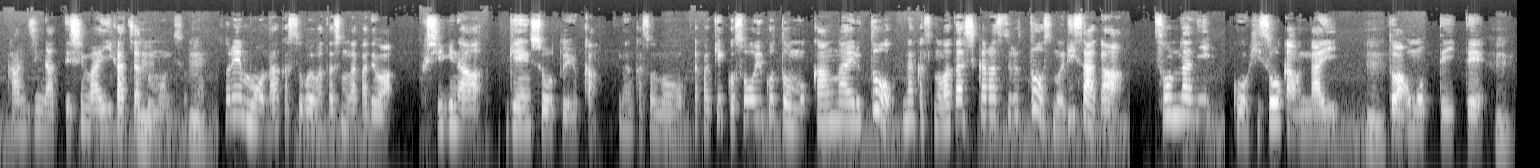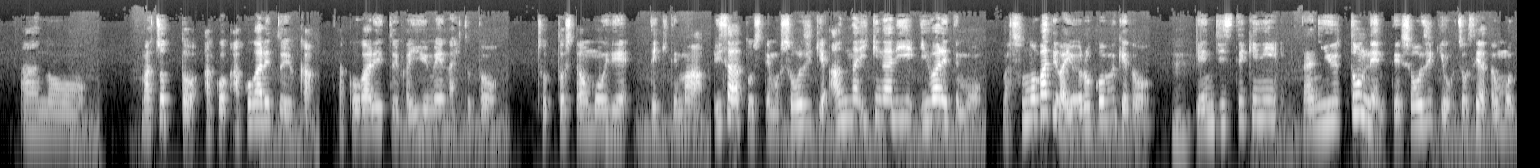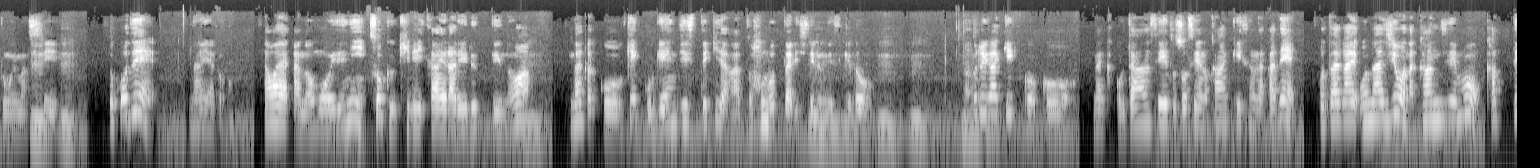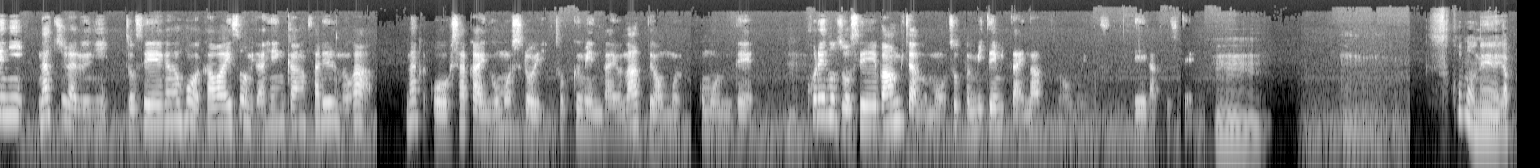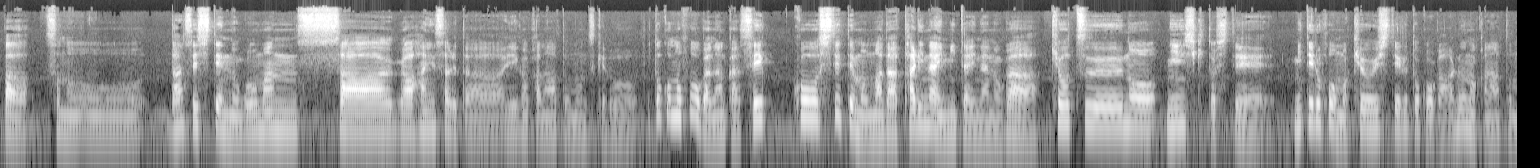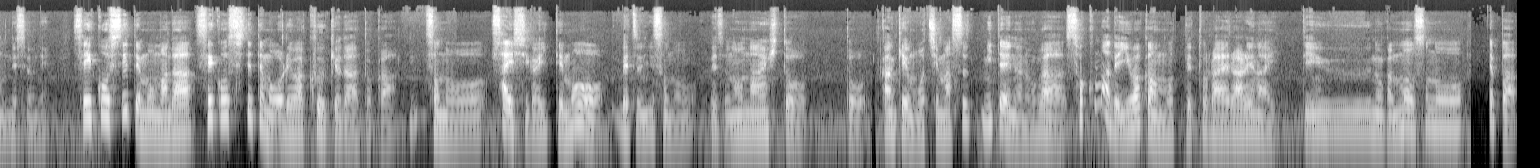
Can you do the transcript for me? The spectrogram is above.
感じになってしまいがちだと思うんですよね。うん。うん。それもなんかすごい私の中では不思議な現象というかなんかそのだから結構そういうことも考えるとなんかその私からするとそのリサがそんなにこう悲壮感はないうん。とは思っていて、うん。あのまあちょっとあこ憧れというか憧れというか有名な人とちょっとした思い出できてまあリサとしても正直あんないきなり言われても、まあ、その場では喜ぶけど、うん。現実的に何言っとんねんって正直女性やと思うと思いますし、うん。そこでなんやろ爽やかな思い出に即切り替えられるっていうのは、うんなんかこう結構現実的だなと思ったりしてるんですけど、それが結構こうなんかこう男性と女性の関係性の中でお互い同じような感じでも勝手にナチュラルに女性の方がかわいそうみたいな変換されるのがなんかこう社会の面白い側面だよなって思う思うんでうん。これの女性版みたいなのもちょっと見てみたいなと思います。映画として。うんこもねやっぱその男性視点の傲慢さが反映された映画かなと思うんですけど男の方がなんか成功しててもまだ足りないみたいなのが共通の認識として見てる方も共有してるとこがあるのかなと思うんですよね。成功しててもまだ成功してても俺は空虚だとかその妻子がいても別にその別の女の人と関係を持ちますみたいなのがそこまで違和感を持って捉えられないっていうのがもうそのやっぱ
